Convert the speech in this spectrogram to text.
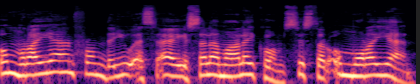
Umm Rayyan from the USA. Assalamu alaikum. Sister Umm Rayyan.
